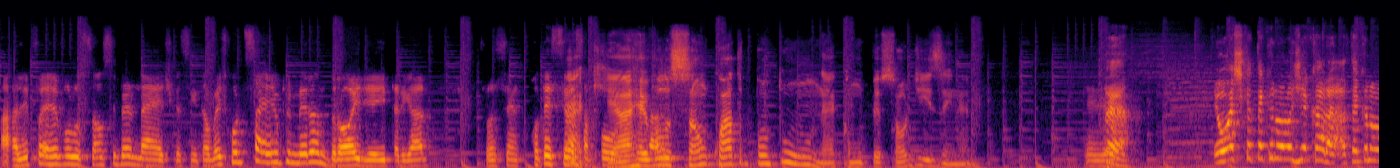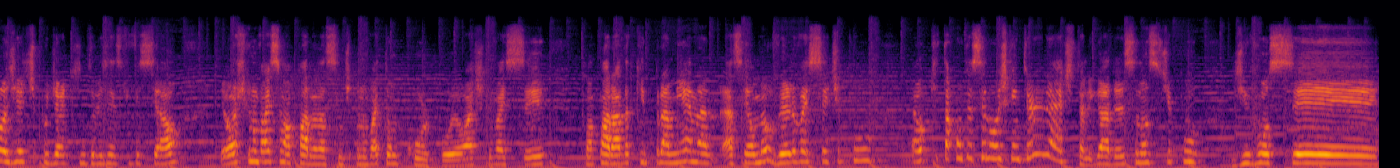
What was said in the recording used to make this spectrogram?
ali foi a revolução cibernética, assim. Talvez quando sair o primeiro Android aí, tá ligado? Assim, aconteceu é, essa que porra. É a revolução 4.1, né? Como o pessoal dizem, né? Entendeu? É. Eu acho que a tecnologia, cara, a tecnologia tipo de inteligência artificial, eu acho que não vai ser uma parada assim, tipo, não vai ter um corpo. Eu acho que vai ser uma parada que, para mim, é, assim, ao meu ver, vai ser tipo. É o que tá acontecendo hoje com a internet, tá ligado? Esse lance, tipo, de você.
